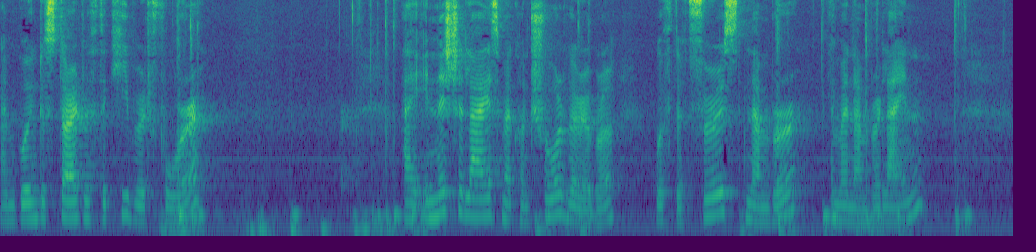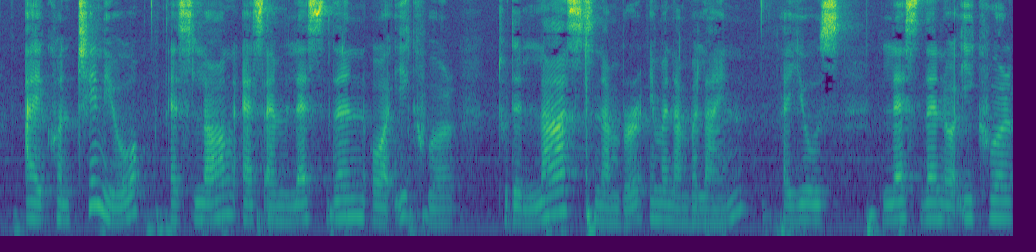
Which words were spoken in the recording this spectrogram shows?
I'm going to start with the keyword for. I initialize my control variable with the first number in my number line. I continue as long as I'm less than or equal to the last number in my number line. I use less than or equal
